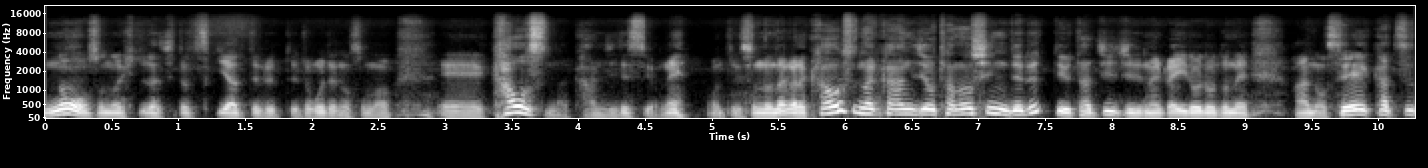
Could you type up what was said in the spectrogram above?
のその人たちと付き合ってるっていうところでのその、えー、カオスな感じですよね。本当に。その、だからカオスな感じを楽しんでるっていう立ち位置でなんかいろいろとね、あの、生活っ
